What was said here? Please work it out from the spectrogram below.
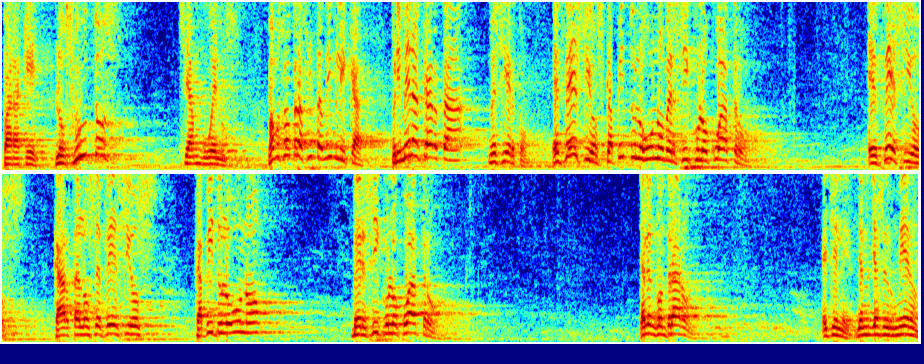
para que los frutos sean buenos. Vamos a otra cita bíblica. Primera carta, no es cierto, Efesios capítulo 1 versículo 4. Efesios, carta a los Efesios capítulo 1 versículo 4. ¿Ya lo encontraron? Échenle, ya, se durmieron.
